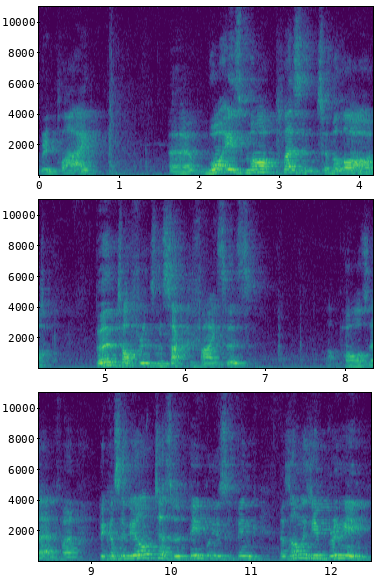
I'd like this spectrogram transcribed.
replied, uh, What is more pleasant to the Lord? Burnt offerings and sacrifices. I'll pause there. For, because in the Old Testament, people used to think, as long as you bring in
